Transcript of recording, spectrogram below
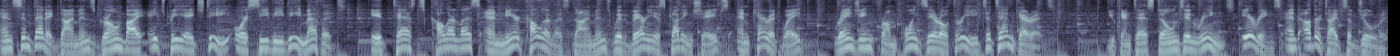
and synthetic diamonds grown by HPHT or CVD methods. It tests colorless and near colorless diamonds with various cutting shapes and carat weight ranging from 0.03 to 10 carats. You can test stones in rings, earrings, and other types of jewelry,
